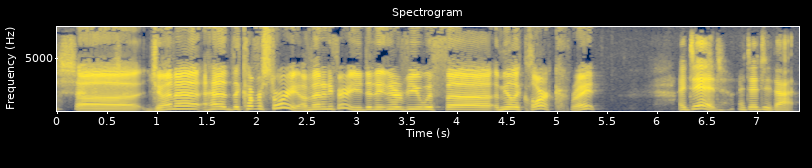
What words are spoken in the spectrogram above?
Sure, uh, Joanna had the cover story on Vanity Fair. You did an interview with uh, Emilia Clarke, right? I did. I did do that.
